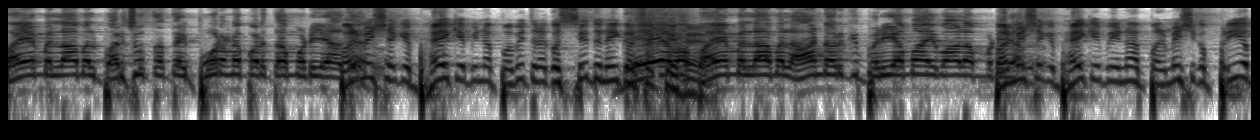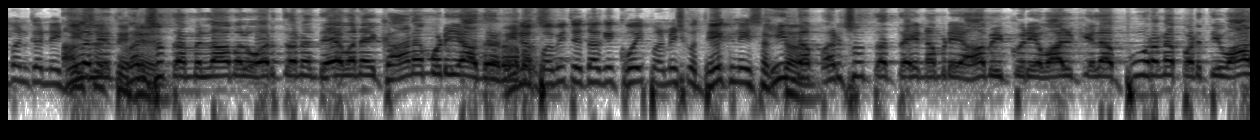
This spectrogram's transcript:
பயம் இல்லாமல் பரிசுத்தத்தை பூரணப்படுத்த முடியாது परमेश्वर के भय के बिना पवित्र को सिद्ध नहीं कर தேவ सकते हैं பயம் இல்லாமல் ஆண்டவருக்கு பிரியமாய் வாழ முடியாது परमेश्वर के भय के बिना परमेश्वर का प्रिय बनकर नहीं जी அல்லது सकते हैं பரிசுத்தம் இல்லாமல் ஒருத்தனும் தேவனை காண முடியாது बिना पवित्रता के कोई परमेश्वर को देख नहीं இந்த सकता பரிசுத்தத்தை நம்முடைய ஆவிக்குரிய வாழ்க்கையில பூரணப்படுத்தி வாழ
